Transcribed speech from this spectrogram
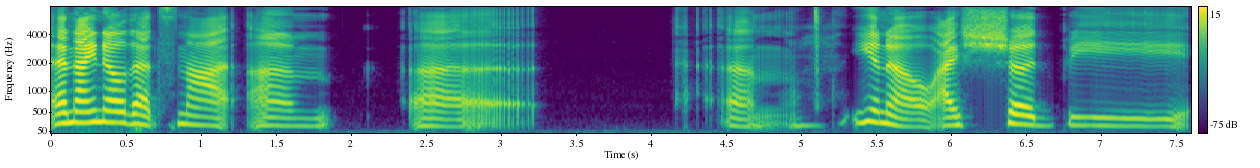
and I know that's not um, uh, um, you know, I should be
